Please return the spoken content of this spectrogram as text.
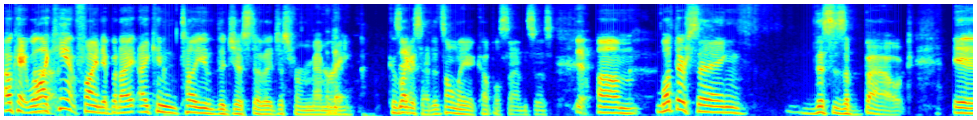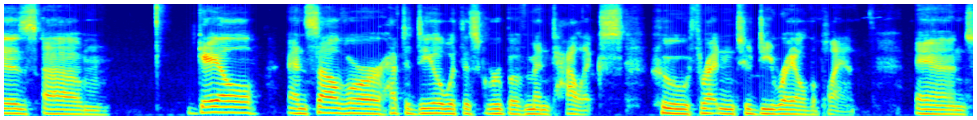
Okay, well, I Uh, can't find it, but I, I can tell you the gist of it just from memory. Because, like Yeah. I said, it's only a couple sentences. Yeah. Um, what they're saying this is about is um, Gail and Salvor have to deal with this group of mentalics who threaten to derail the plan. And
